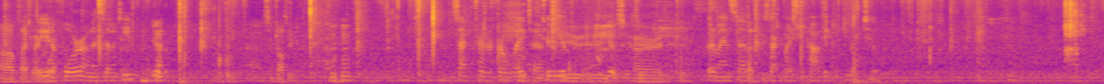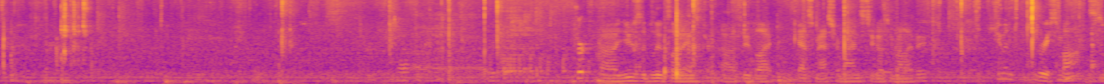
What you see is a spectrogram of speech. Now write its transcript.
Uh, Put flashback you to four. 4 on a 17. Yep. Uh, so draw three. Sack treasure for a white. Untap Two to two you. and discard. Go to my end step. Sacrifice the copy. You have two. Sure. Uh, use the blue floating uh, through black. Cast Masterminds to go through my library. Human response.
